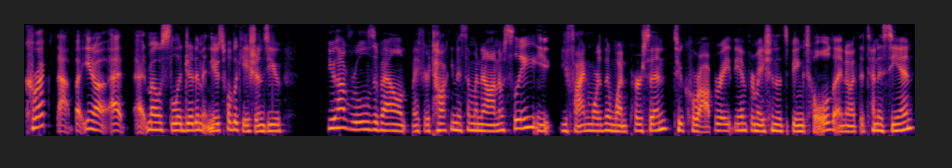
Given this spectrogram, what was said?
correct that. But you know, at, at most legitimate news publications, you you have rules about if you're talking to someone anonymously, you, you find more than one person to corroborate the information that's being told. I know at the Tennessean,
